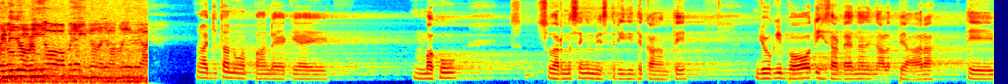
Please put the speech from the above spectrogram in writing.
ਵੀਡੀਓ ਭਜਾਈ ਨਾ ਜਾਣਾ ਇਹਦੇ ਅੱਜ ਤੁਹਾਨੂੰ ਆਪਾਂ ਲੈ ਕੇ ਆਏ ਮਖੂ ਸਵਰਨ ਸਿੰਘ ਮਿਸਤਰੀ ਦੀ ਦੁਕਾਨ ਤੇ ਜੋ ਕਿ ਬਹੁਤ ਹੀ ਸਾਡਾ ਇਹਨਾਂ ਦੇ ਨਾਲ ਪਿਆਰ ਆ ਤੇ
